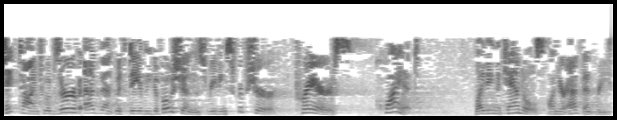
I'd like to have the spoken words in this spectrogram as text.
Take time to observe Advent with daily devotions, reading scripture, prayers, quiet, lighting the candles on your Advent wreath.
